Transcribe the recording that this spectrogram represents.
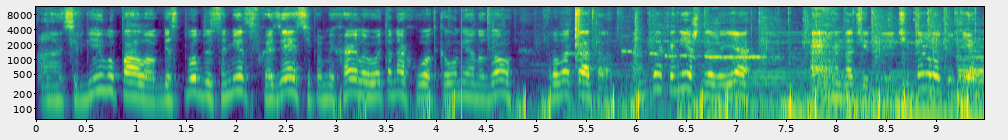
А Сергей Лупалов, бесплодный самец в хозяйстве по Михайлову, это находка. Он меня назвал провокатором. Да, конечно же, я значит, читал эту тему.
